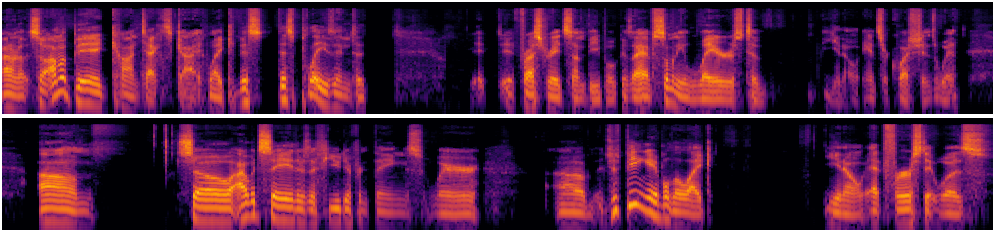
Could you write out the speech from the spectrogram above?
I don't know. So I'm a big context guy. Like this, this plays into. It, it frustrates some people because I have so many layers to, you know, answer questions with. Um, so I would say there's a few different things where, um, just being able to like, you know, at first it was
